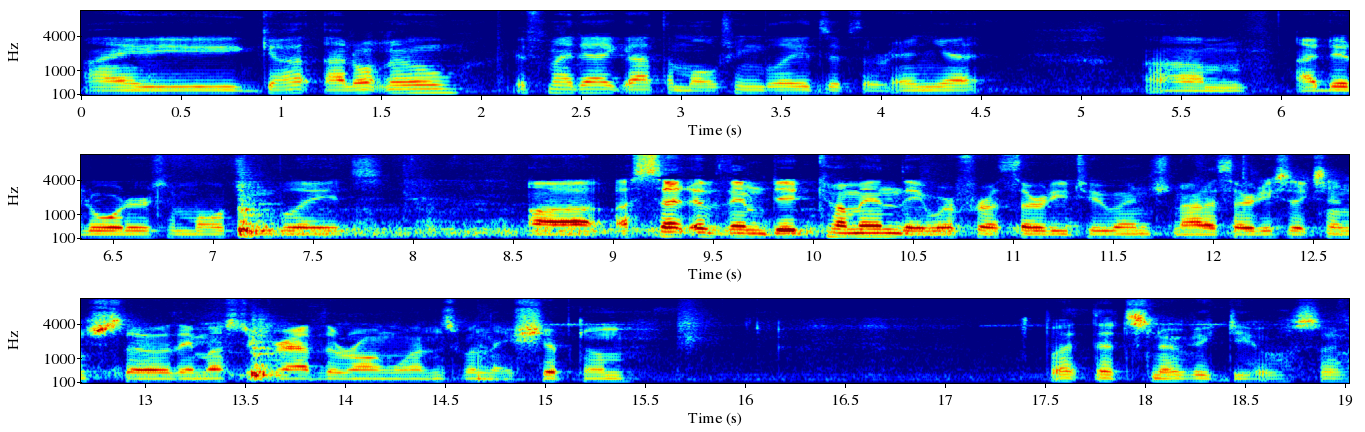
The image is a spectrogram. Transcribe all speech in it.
I got, I don't know if my dad got the mulching blades, if they're in yet. Um, I did order some mulching blades. Uh, a set of them did come in. They were for a 32 inch, not a 36 inch, so they must have grabbed the wrong ones when they shipped them. But that's no big deal, so.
